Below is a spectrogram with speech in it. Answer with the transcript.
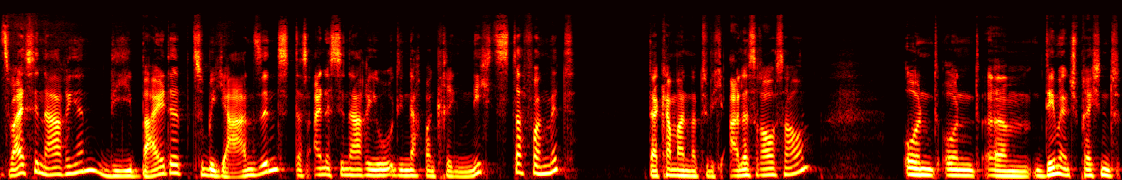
zwei Szenarien, die beide zu bejahen sind. Das eine Szenario, die Nachbarn kriegen nichts davon mit. Da kann man natürlich alles raushauen. Und, und ähm, dementsprechend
